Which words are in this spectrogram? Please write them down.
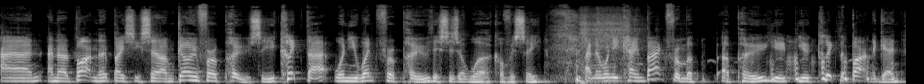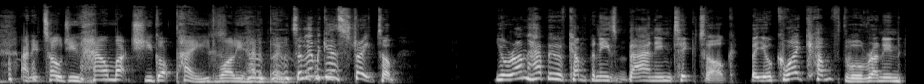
and and a button that basically said, "I'm going for a poo." So you clicked that when you went for a poo. This is at work, obviously, and then when you came back from a, a poo, you you clicked the button again, and it told you how much you got paid while you had a poo. So let me get straight, Thom. You're unhappy with companies banning TikTok, but you're quite comfortable running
